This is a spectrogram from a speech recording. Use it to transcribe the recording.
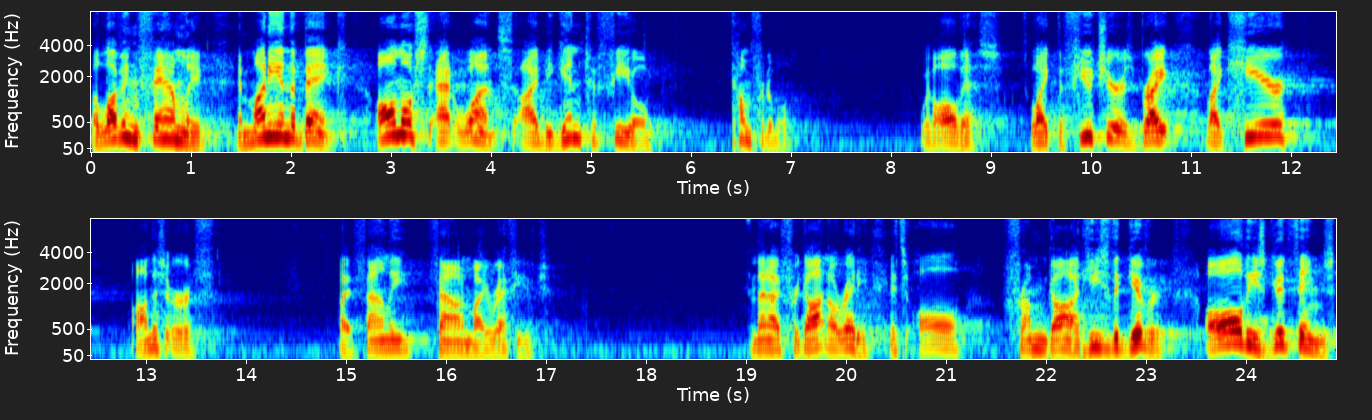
a loving family and money in the bank, almost at once I begin to feel comfortable with all this. Like the future is bright, like here on this earth, I've finally found my refuge. And then I've forgotten already. It's all from God. He's the giver. All these good things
